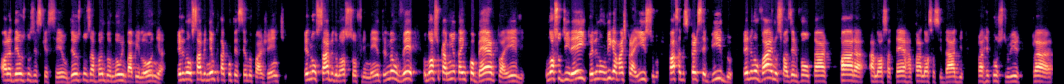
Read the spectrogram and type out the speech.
ora, Deus nos esqueceu, Deus nos abandonou em Babilônia, ele não sabe nem o que está acontecendo com a gente, ele não sabe do nosso sofrimento, ele não vê, o nosso caminho está encoberto a ele o nosso direito, ele não liga mais para isso, passa despercebido, ele não vai nos fazer voltar para a nossa terra, para a nossa cidade, para reconstruir, para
